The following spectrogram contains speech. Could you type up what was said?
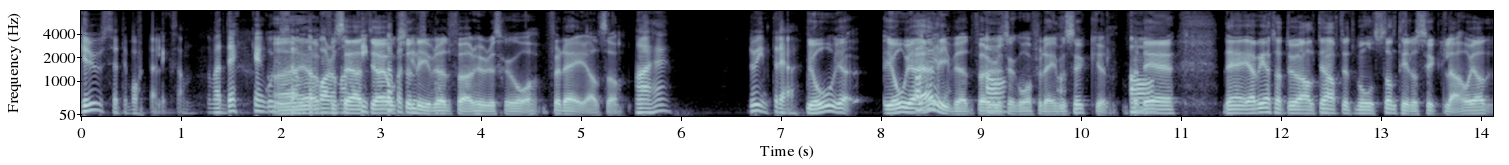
gruset är borta. Liksom. De här däcken går ju sönder jag bara om säga man att jag är också livrädd för hur det ska gå för dig alltså. Nej, du är inte det? Jo, jag, jo, jag Ja, är livrädd för hur Ja. det ska gå för dig med cykel. För Ja. det, det, jag vet att du alltid haft ett motstånd till att cykla. Och jag,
